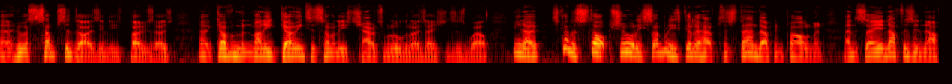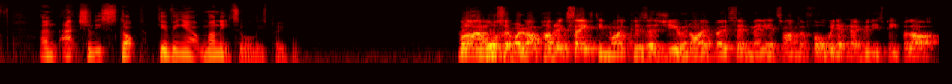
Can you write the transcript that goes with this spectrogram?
uh, who are subsidising these bozos, uh, government money going to some of these charitable organisations as well? You know, it's got to stop. Surely somebody's going to have to stand up in Parliament and say enough is enough and actually stop giving out money to all these people. Well, I'm also worried about public safety, Mike, because as you and I have both said many a time before, we don't know who these people are.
